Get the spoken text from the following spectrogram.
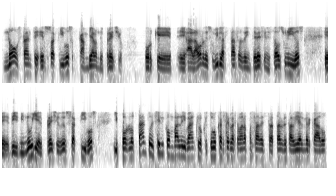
No obstante, esos activos cambiaron de precio porque eh, a la hora de subir las tasas de interés en Estados Unidos eh, disminuye el precio de esos activos y por lo tanto el Silicon Valley Bank lo que tuvo que hacer la semana pasada es tratar de salir al mercado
